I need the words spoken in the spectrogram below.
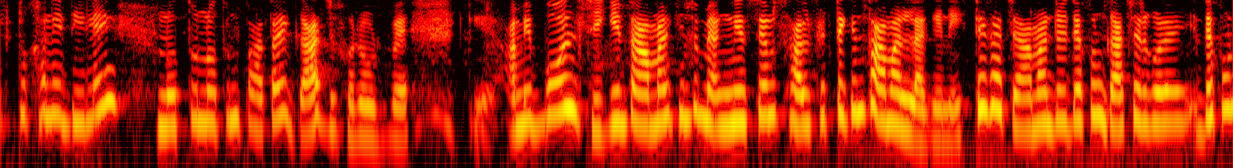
একটুখানি দিলেই নতুন নতুন পাতায় গাছ ভরে উঠবে। আমি বলছি, কিন্তু আমার কিন্তু ম্যাগনেসিয়াম সালফেটটা কিন্তু আমার লাগেনি, ঠিক আছে? আমার যদি এখন গাছের গোড়ায়, দেখুন,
